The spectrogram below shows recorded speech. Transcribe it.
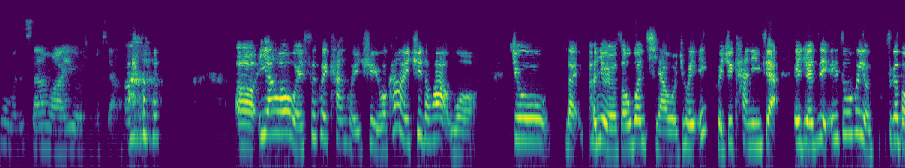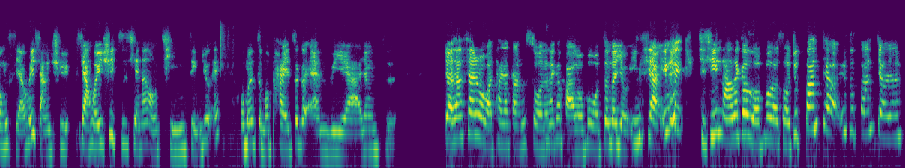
我们的三娃又有什么想法？呃，一样哦，我也是会看回去。我看回去的话，我就来朋友有时候问起来，我就会诶回去看一下，哎觉得自己诶怎么会有这个东西啊？会想去想回去之前那种情景，就诶我们怎么拍这个 MV 啊？这样子，就好像夏若娃她刚刚说的那个拔萝卜，我真的有印象，因为琪琪拿那个萝卜的时候就断掉，一直断掉这样子。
